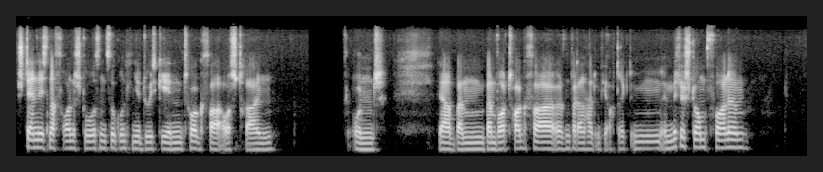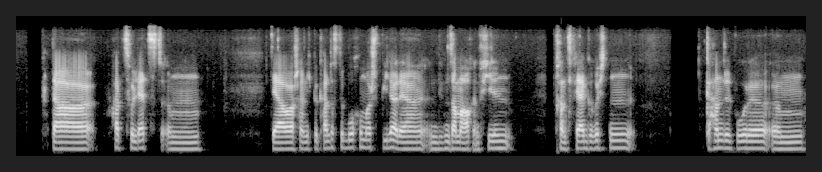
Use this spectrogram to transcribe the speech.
ständig nach vorne stoßen, zur Grundlinie durchgehen, Torgefahr ausstrahlen. Und ja, beim, beim Wort Torgefahr äh, sind wir dann halt irgendwie auch direkt im, im Mittelsturm vorne. Da hat zuletzt ähm, der wahrscheinlich bekannteste Bochumer Spieler, der in diesem Sommer auch in vielen Transfergerüchten gehandelt wurde, ähm,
